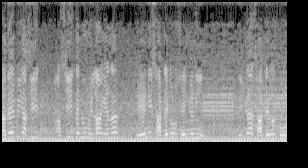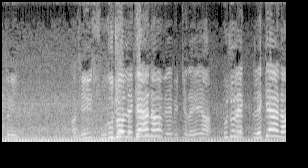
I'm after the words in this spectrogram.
ਕਦੇ ਵੀ ਅਸੀਂ ਅਸੀਂ ਤੈਨੂੰ ਮਿਲਾਂਗੇ ਨਾ ਇਹ ਨਹੀਂ ਸਾਡੇ ਕੋਲ ਸਿੰਘ ਨਹੀਂ। ਠੀਕ ਹੈ? ਸਾਡੇ ਕੋਲ ਫੋਰਸ ਨਹੀਂ। ਅਸੀਂ ਸ਼ੁਰੂ ਤੋਂ ਲੈ ਕੇ ਆਇਆ ਨਾ ਦੇ ਵਿੱਚ ਰਹੇ ਆ। ਤੂੰ ਜੋ ਲੈ ਕੇ ਆਇਆ ਨਾ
